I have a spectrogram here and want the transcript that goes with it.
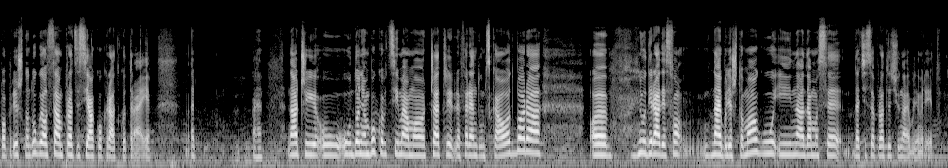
poprično dugo, ali sam proces jako kratko traje. Znači, e, znači, u Donjom Bukovici imamo četiri referendumska odbora. E, ljudi rade najbolje što mogu i nadamo se da će se proteći u najboljem redu.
